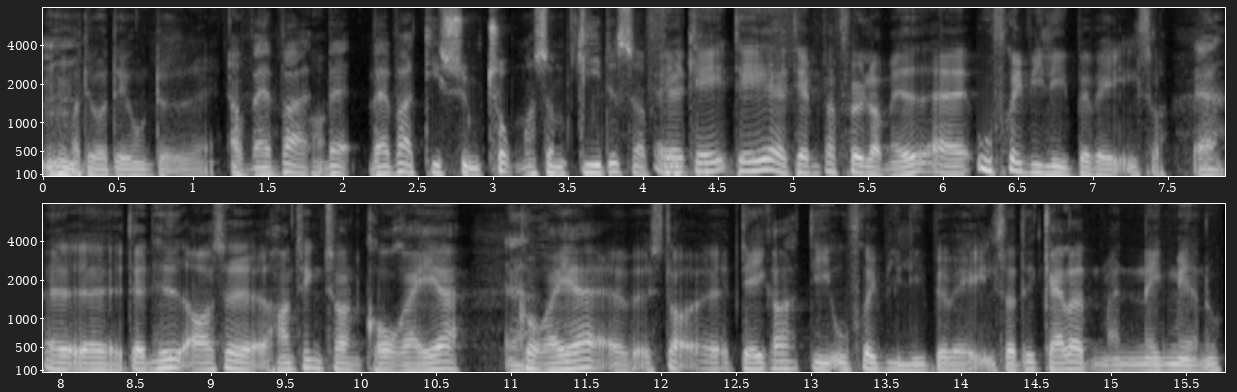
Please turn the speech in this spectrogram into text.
mm. og det var det, hun døde af. Og hvad var, hvad, hvad var de symptomer, som Gitte så fik? Øh, det, det er dem, der følger med af ufrivillige bevægelser. Ja. Øh, den hed også Huntington Korea. Ja. Korea øh, står, øh, dækker de ufrivillige bevægelser. Det kalder man den ikke mere nu.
